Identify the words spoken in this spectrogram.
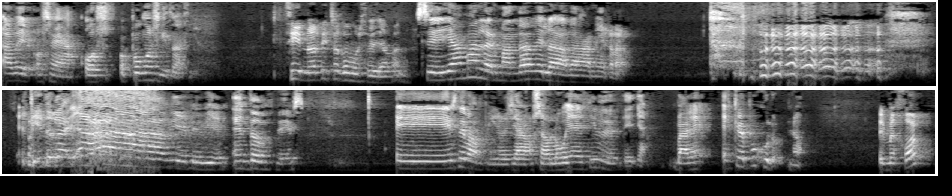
A ver, o sea, os, os pongo en situación. Sí, no has dicho cómo se llaman. Se llama La Hermandad de la Daga Negra. El título ya viene bien. Entonces, eh, es de vampiros ya, o sea, os lo voy a decir desde ya, ¿vale? ¿Es Crepúsculo? No. ¿El mejor?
